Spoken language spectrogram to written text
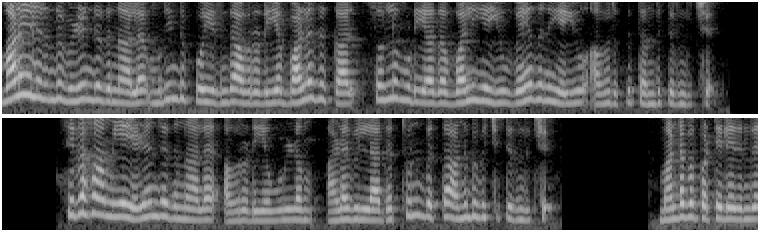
மலையிலிருந்து விழுந்ததுனால முறிந்து போயிருந்த அவருடைய வலது கால் சொல்ல முடியாத வலியையும் வேதனையையும் அவருக்கு தந்துட்டு இருந்துச்சு சிவகாமியை இழந்ததுனால அவருடைய உள்ளம் அளவில்லாத துன்பத்தை அனுபவிச்சுட்டு இருந்துச்சு மண்டபப்பட்டிலிருந்து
